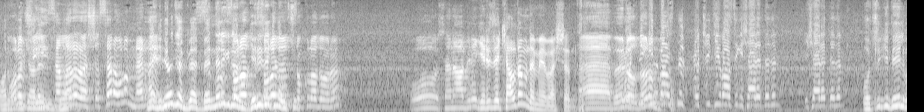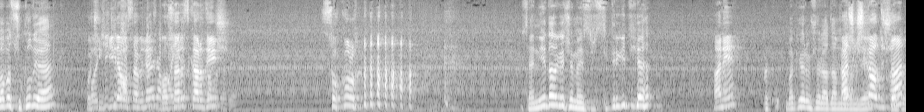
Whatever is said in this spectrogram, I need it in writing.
Arkadaki Oğlum şu alet- insanları raşlasana oğlum nerede? Ha gidiyoruz ya ben, ben nereye gidiyorum? Sola, Geri sola dön zekalı. sokula doğru. Oo sen abine geri zekalı da mı demeye başladın? He böyle oldu oğlum. Koçinki'yi bastık. Koçinki'yi bastık işaretledim. İşaretledim. Oçiki değil baba sukul ya. Koçinki'yi de bastık, basabiliriz. Basarız kardeş. Sokul. Sen niye dalga geçiyorsun? Siktir git ya. Hani? Bak, bakıyorum şöyle adam var Kaç kişi diye. kaldı şu an? Arka-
